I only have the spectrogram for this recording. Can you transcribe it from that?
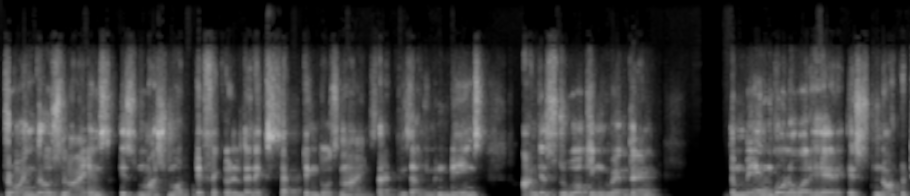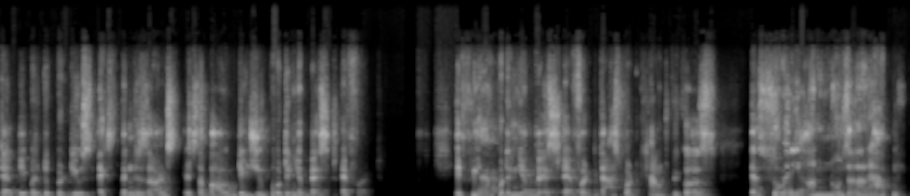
drawing those lines is much more difficult than accepting those lines that these are human beings. I'm just working with them. The main goal over here is not to tell people to produce excellent results. It's about did you put in your best effort? if you have put in your best effort, that's what counts because there's so many unknowns that are happening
